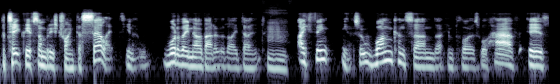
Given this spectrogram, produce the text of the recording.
Particularly if somebody's trying to sell it. You know, what do they know about it that I don't? Mm-hmm. I think, you know, so one concern that employers will have is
